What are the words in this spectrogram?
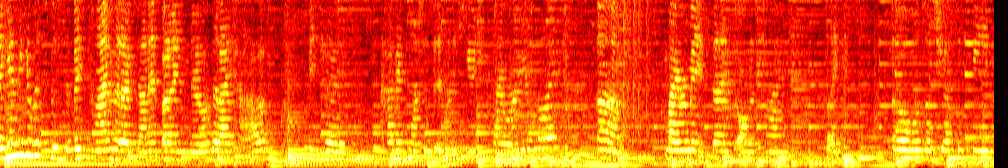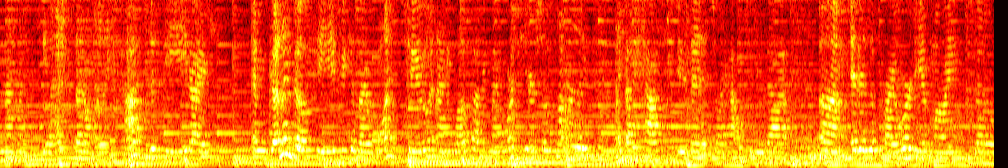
I can't think of a specific time that I've done it, but I know that I have because having horses is a huge priority of mine. Um, my roommate says all the time, like, oh, well, don't you have to feed? And I'm like, yes, I don't really have to feed. I am gonna go feed because I want to, and I love having my horse here. So it's not really like I have to do this or I have to do that. Um, it is a priority of mine. So,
